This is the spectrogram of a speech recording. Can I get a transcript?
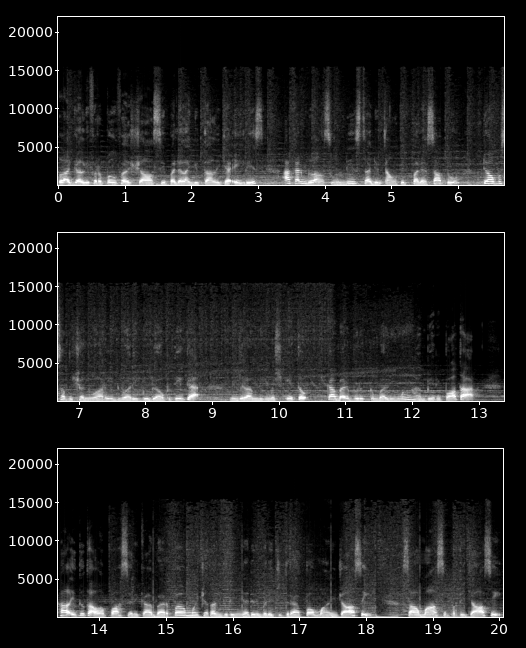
Laga Liverpool vs Chelsea pada lanjutan Liga Inggris akan berlangsung di Stadion Anfield pada 1 21 Januari 2023. Menjelang big match itu, kabar buruk kembali menghampiri Potter. Hal itu tak lepas dari kabar pemecatan dirinya dan cedera pemain Chelsea. Sama seperti Chelsea,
